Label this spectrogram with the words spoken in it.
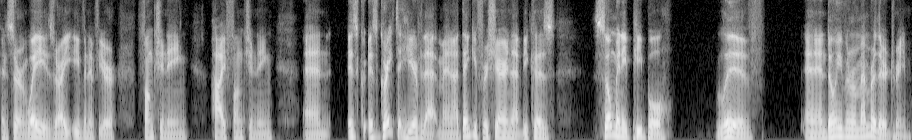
in certain ways, right? Even if you're functioning high functioning and it's it's great to hear that man i thank you for sharing that because so many people live and don't even remember their dream.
